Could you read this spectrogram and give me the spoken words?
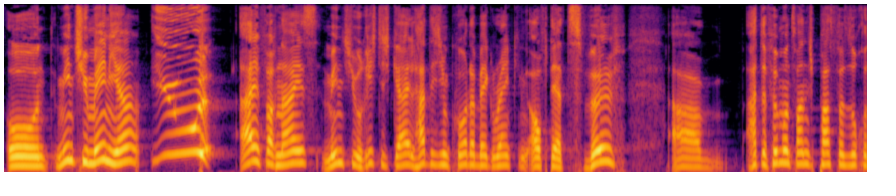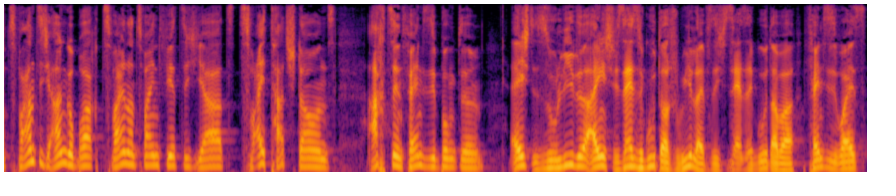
Und Minshew Mania, einfach nice. Minshew richtig geil. Hatte ich im Quarterback-Ranking auf der 12. Ähm, hatte 25 Passversuche, 20 angebracht, 242 Yards, zwei Touchdowns, 18 Fantasy-Punkte. Echt solide, eigentlich sehr, sehr gut aus Real-Life-Sicht, sehr, sehr gut, aber Fantasy-wise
